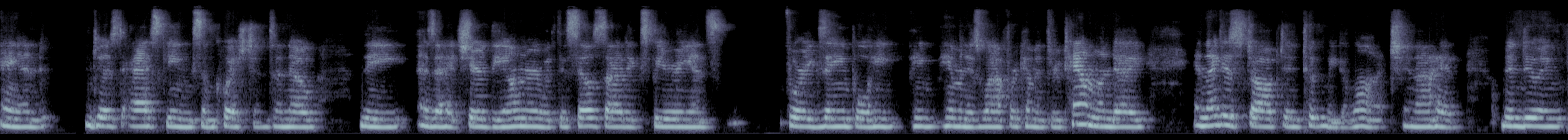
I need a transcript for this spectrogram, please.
And just asking some questions. I know the, as I had shared, the owner with the sales side experience for example, he, he him and his wife were coming through town one day and they just stopped and took me to lunch. And I had been doing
